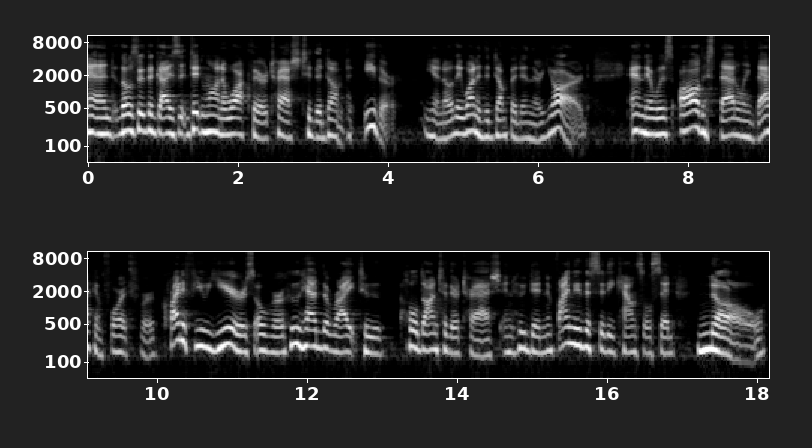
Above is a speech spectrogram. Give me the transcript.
And those are the guys that didn't want to walk their trash to the dump either. You know, they wanted to dump it in their yard. And there was all this battling back and forth for quite a few years over who had the right to hold on to their trash and who didn't. And finally, the city council said, no,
